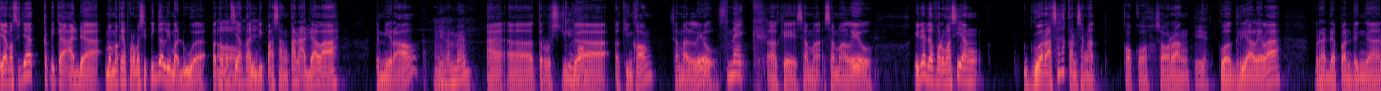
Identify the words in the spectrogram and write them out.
Ya maksudnya ketika ada memakai formasi 352 otomatis Oh, yang akan iya. dipasangkan adalah Demiral, Iron Man, eh, eh, terus King juga eh, King Kong sama Leo. Snake. Oke, sama sama Leo. Ini ada formasi yang gua rasa akan sangat kokoh. Seorang Iya. gua Grialela berhadapan dengan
